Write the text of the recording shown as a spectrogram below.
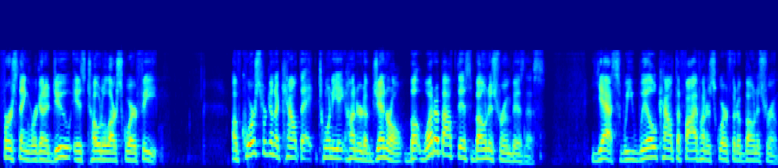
First thing we're going to do is total our square feet. Of course, we're going to count the 2,800 of general, but what about this bonus room business? Yes, we will count the 500 square foot of bonus room.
